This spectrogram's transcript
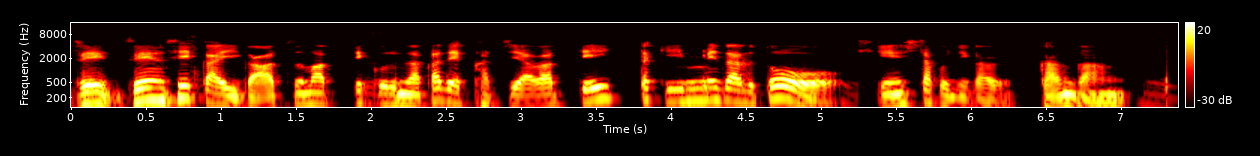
全全世界が集まってくる中で勝ち上がっていった金メダルとうん、棄権した国がガンガンうん。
